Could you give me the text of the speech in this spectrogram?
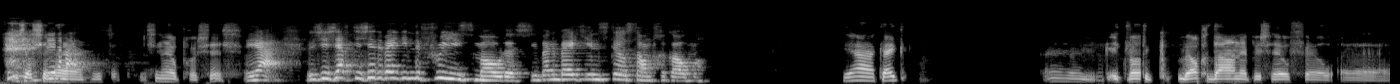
Dus dat is, een, eh, is- dat is een heel proces. Ja, dus je zegt je zit een beetje in de freeze-modus. Je bent een beetje in de stilstand gekomen. Ja, kijk. ehm, ik, wat ik wel gedaan heb, is heel veel. eh,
